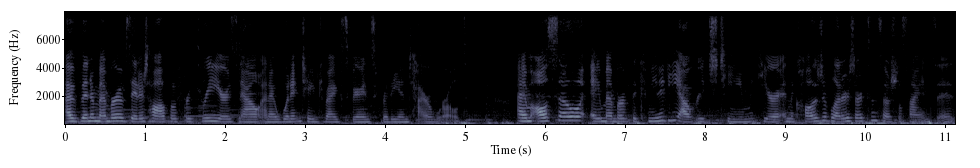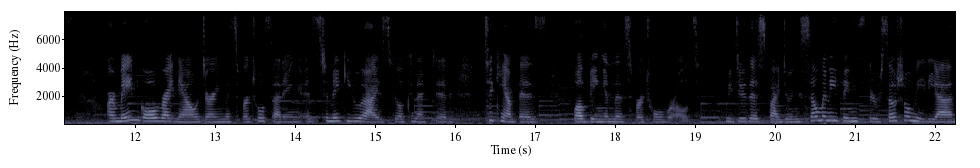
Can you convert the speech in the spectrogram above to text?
I've been a member of Zeta Tau Alpha for three years now and I wouldn't change my experience for the entire world. I'm also a member of the community outreach team here in the College of Letters, Arts, and Social Sciences. Our main goal right now during this virtual setting is to make you guys feel connected to campus while being in this virtual world. We do this by doing so many things through social media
